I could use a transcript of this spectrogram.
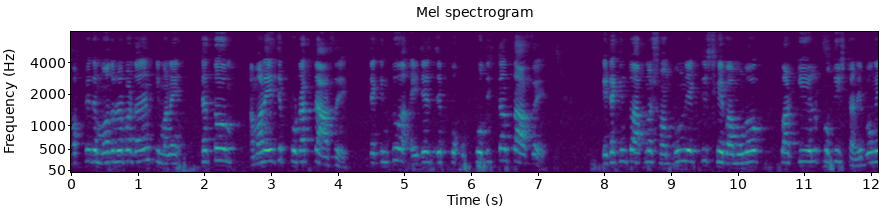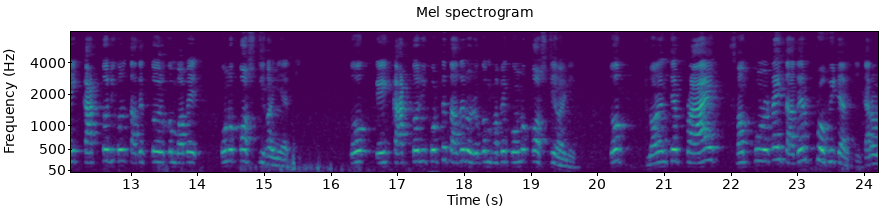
সবচেয়ে মজার ব্যাপার জানেন কি? মানে এটা তো আমার এই যে প্রোডাক্টটা আছে, এটা কিন্তু এই যে প্রতিষ্ঠানটা আছে, এটা কিন্তু আপনার সম্পূর্ণ একটি সেবামূলক আর কি প্রতিষ্ঠান এবং এই কার্ড তৈরি করে তাদের তো এরকম ভাবে কোনো কষ্টই হয়নি আর কি। তো এই কার্ড তৈরি করতে তাদের ওরকম ভাবে কোনো কষ্টই হয়নি। তো ধরেন যে প্রায় সম্পূর্ণটাই তাদের প্রফিট আর কি। কারণ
